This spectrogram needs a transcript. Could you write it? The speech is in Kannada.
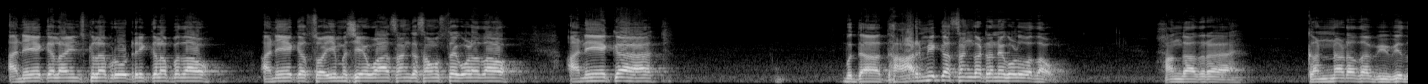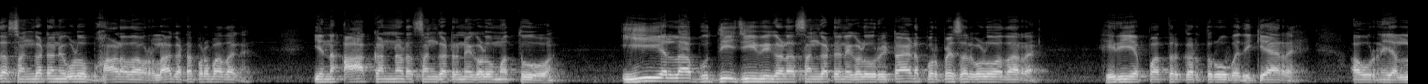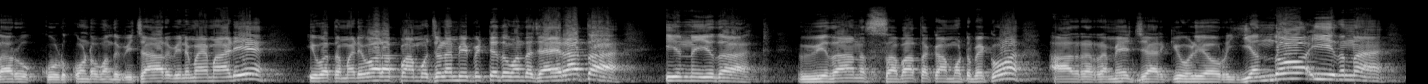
ಅನೇಕ ಲಯನ್ಸ್ ಕ್ಲಬ್, ರೋಟ್ರಿ ಕ್ಲಬ್ ಅದಾವೆ, ಅನೇಕ ಸ್ವಯಂ ಸೇವಾ ಸಂಘ ಸಂಸ್ಥೆಗಳು ಅದಾವ ಅನೇಕ ದ ಧಾರ್ಮಿಕ ಸಂಘಟನೆಗಳು ಅದಾವೆ. ಹಂಗಾದ್ರೆ ಕನ್ನಡದ ವಿವಿಧ ಸಂಘಟನೆಗಳು ಭಾಳ ಅದಾವ್ರಲ್ಲ ಘಟಪ್ರಭಾದಾಗ. ಇನ್ನು ಆ ಕನ್ನಡ ಸಂಘಟನೆಗಳು ಮತ್ತು ಈ ಎಲ್ಲ ಬುದ್ಧಿಜೀವಿಗಳ ಸಂಘಟನೆಗಳು ರಿಟೈರ್ಡ್ ಪ್ರೊಫೆಸರ್ಗಳು ಅದಾರ. ಹಿರಿಯ ಪತ್ರಕರ್ತರು ಬದುಕ್ಯಾರ. ಅವ್ರನ್ನ ಎಲ್ಲರೂ ಕೂಡ್ಕೊಂಡು ಒಂದು ವಿಚಾರ ವಿನಿಮಯ ಮಾಡಿ, ಇವತ್ತು ಮಡಿವಾಳಪ್ಪ ಮುಚ್ಚಳಂಬಿ ಬಿಟ್ಟಿದ್ದು ಒಂದು ಜಾಹೀರಾತ. ಇನ್ನು ಇದು ವಿಧಾನಸಭಾ ತಕ ಮುಟ್ಟಬೇಕು ಆದರೆ ರಮೇಶ್ ಜಾರಕಿಹೊಳಿ ಅವರು ಎಂದೋ ಈ ಇದನ್ನು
